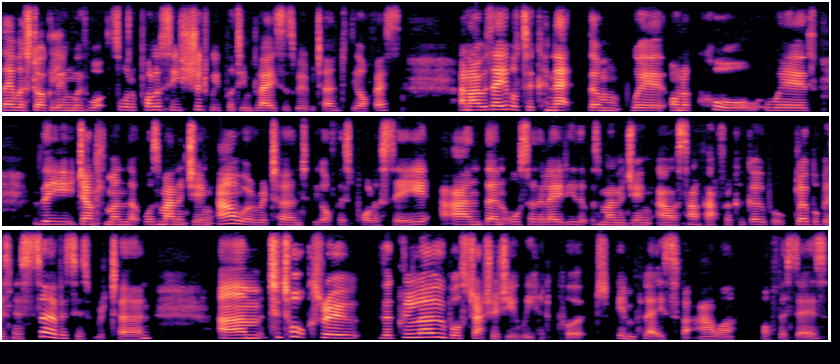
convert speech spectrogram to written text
they were struggling with what sort of policies should we put in place as we return to the office. And I was able to connect them with on a call with the gentleman that was managing our return to the office policy, and then also the lady that was managing our South Africa Global, Global Business Services return um, to talk through the global strategy we had put in place for our offices,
